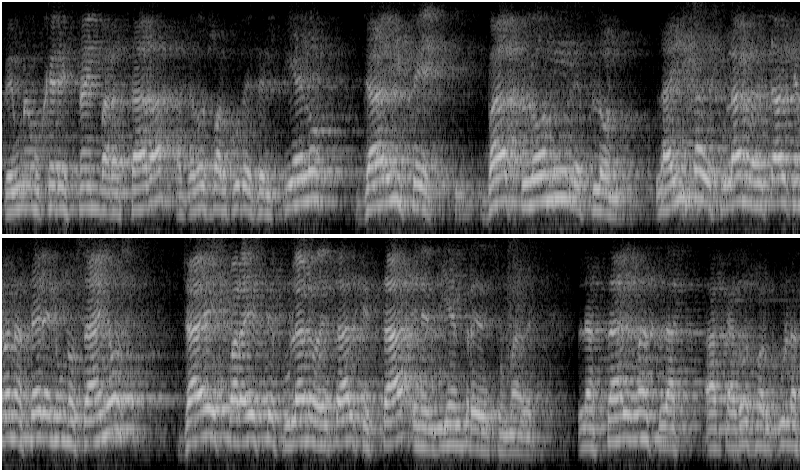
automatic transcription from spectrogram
que una mujer está embarazada, Akadosh Baruch desde el cielo, ya dice, va Ploni de Ploni. La hija de fulano de tal que van a nacer en unos años, ya es para este fulano de tal que está en el vientre de su madre. Las almas, las Akadosh Baruch las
